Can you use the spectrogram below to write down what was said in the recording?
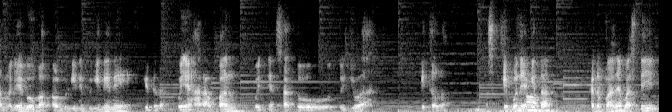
sama dia gue bakal begini-begini nih gitu kan punya harapan punya satu tujuan gitu loh meskipun ya oh. kita ke depannya pasti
